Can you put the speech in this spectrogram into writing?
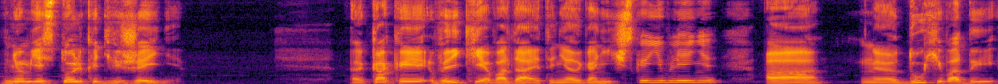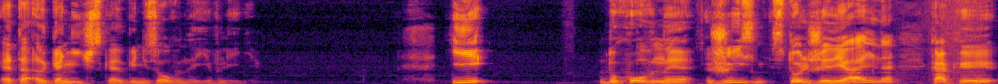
В нем есть только движение. Э, как и в реке вода – это неорганическое явление, а э, духи воды – это органическое, организованное явление. И духовная жизнь столь же реальна, как и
